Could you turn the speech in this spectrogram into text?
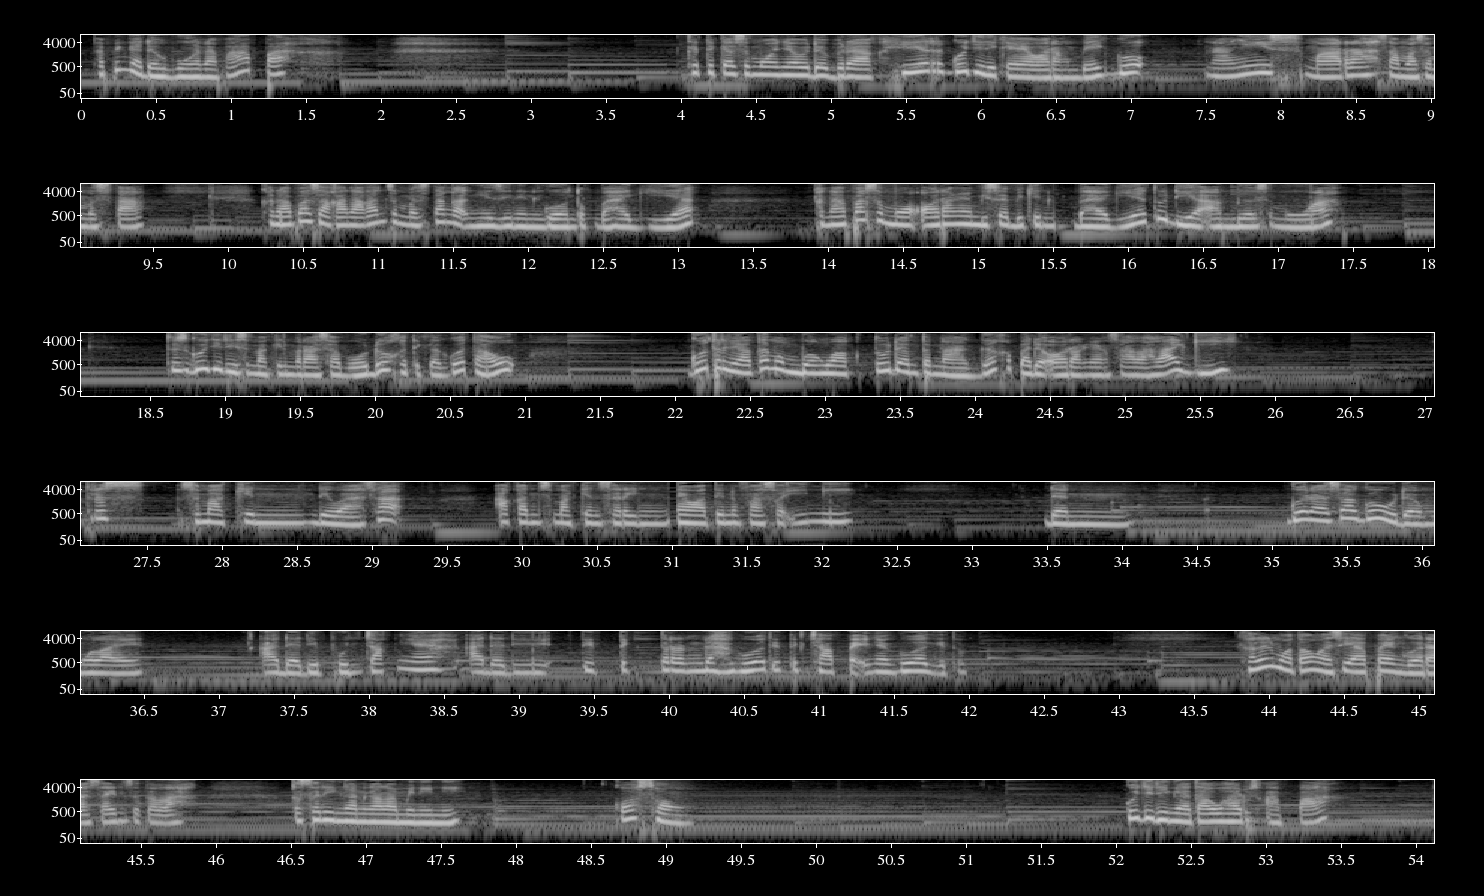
tapi nggak ada hubungan apa-apa. Ketika semuanya udah berakhir gue jadi kayak orang bego nangis marah sama semesta. Kenapa seakan-akan semesta nggak ngizinin gue untuk bahagia kenapa semua orang yang bisa bikin bahagia tuh dia ambil semua? Terus gue jadi semakin merasa bodoh ketika gue tahu gue ternyata membuang waktu dan tenaga kepada orang yang salah lagi. Terus semakin dewasa akan semakin sering lewatin fase ini. Dan gue rasa gue udah mulai ada di puncaknya, ada di titik terendah gue, titik capeknya gue gitu. Kalian mau tahu gak sih apa yang gue rasain setelah keseringan ngalamin ini? Kosong. Gue jadi gak tahu harus apa.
